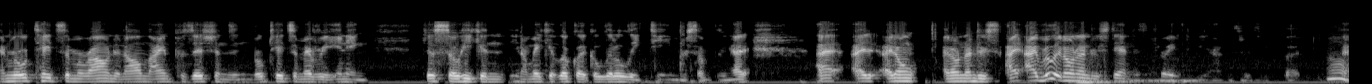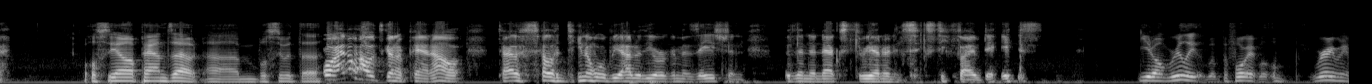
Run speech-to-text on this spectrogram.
and rotates them around in all nine positions and rotates them every inning, just so he can you know make it look like a little league team or something. I I I, I don't I don't understand. I, I really don't understand this trade to be honest with you, but. Oh. Eh. We'll see how it pans out. Um, we'll see what the. Well, I know how it's going to pan out. Tyler Saladino will be out of the organization within the next 365 days. You know, really, before really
